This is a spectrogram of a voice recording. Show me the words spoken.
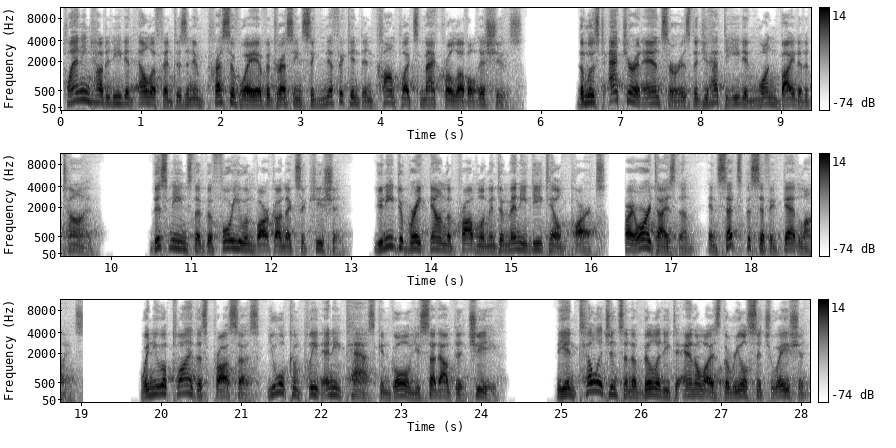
Planning how to eat an elephant is an impressive way of addressing significant and complex macro-level issues. The most accurate answer is that you have to eat it one bite at a time. This means that before you embark on execution, you need to break down the problem into many detailed parts, prioritize them, and set specific deadlines. When you apply this process, you will complete any task and goal you set out to achieve. The intelligence and ability to analyze the real situation,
